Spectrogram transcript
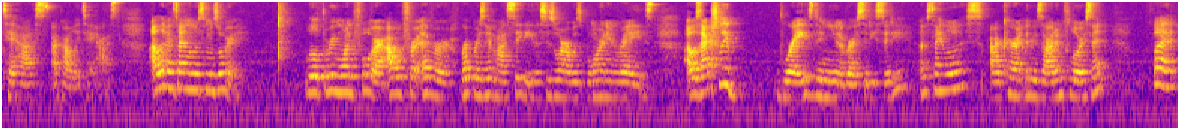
Tejas. I call it Tejas. I live in St. Louis, Missouri. Little 314. I will forever represent my city. This is where I was born and raised. I was actually raised in University City of St. Louis. I currently reside in Florissant. But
